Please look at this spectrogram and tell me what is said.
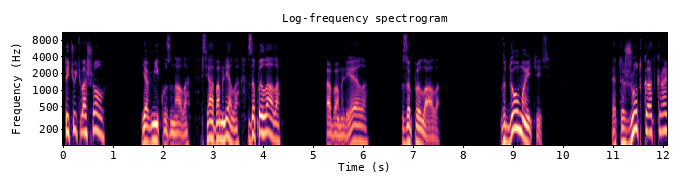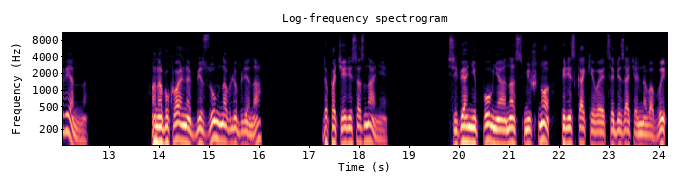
Ты чуть вошел, я вмиг узнала, Вся обомлела, запылала. Обомлела, запылала. Вдумайтесь, это жутко откровенно. Она буквально безумно влюблена до потери сознания. Себя не помня, она смешно перескакивает с обязательного «вы»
